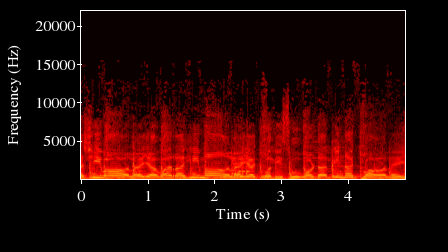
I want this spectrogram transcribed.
ಪರಶಿವಾಲಯ ವರ ಹಿಮಾಲಯ ಜ್ವಲಿಸು ಒಡಲಿನ ಜ್ವಾಲೆಯ.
